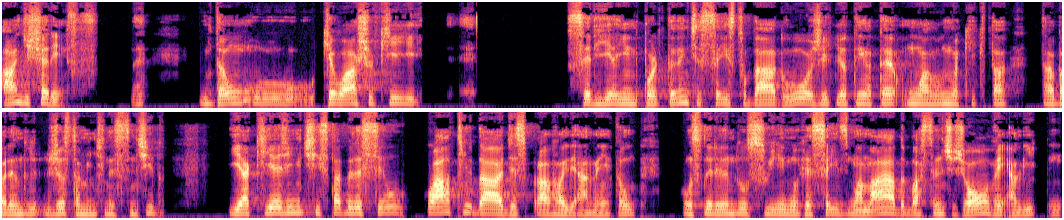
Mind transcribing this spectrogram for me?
há diferenças. Então, o, o que eu acho que seria importante ser estudado hoje, eu tenho até um aluno aqui que está trabalhando justamente nesse sentido, e aqui a gente estabeleceu quatro idades para avaliar, né? Então, considerando o suíno recém-desmamado, bastante jovem, ali com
